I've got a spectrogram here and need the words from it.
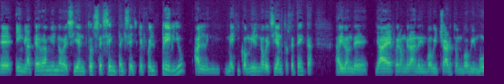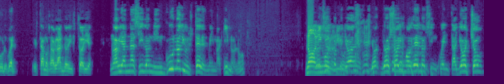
Eh, Inglaterra 1966, que fue el previo al México 1970, ahí donde ya fueron grandes Bobby Charlton, Bobby Moore, bueno, estamos hablando de historia. No habían nacido ninguno de ustedes, me imagino, ¿no? No, ninguno. Yo, yo, yo soy modelo 58,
